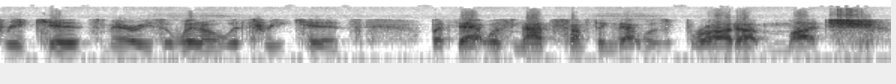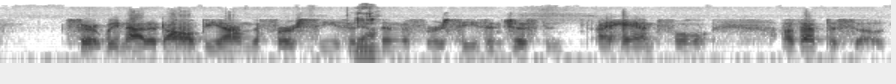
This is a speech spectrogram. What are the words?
three kids, Mary's a widow with three kids, but that was not something that was brought up much. Certainly not at all beyond the first season. Yeah. In the first season, just in a handful of episodes.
